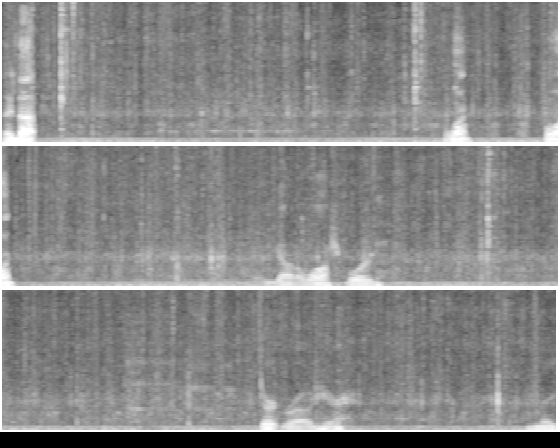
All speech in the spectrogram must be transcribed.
They left. Hold on. Hold on. You got a washboard dirt road here. And they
